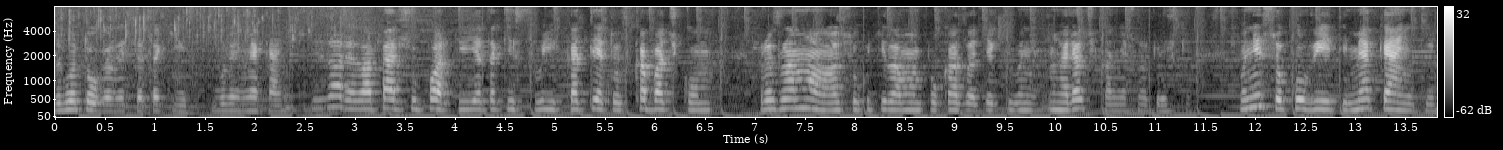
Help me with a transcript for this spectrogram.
зготовилися такі, були м'якенькі. Жарила першу партію я таких своїх котлеток з кабачком. Розламала, ось хотіла вам показати, які вони гарячі, звісно, трошки. Вони соковиті, м'якенькі,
